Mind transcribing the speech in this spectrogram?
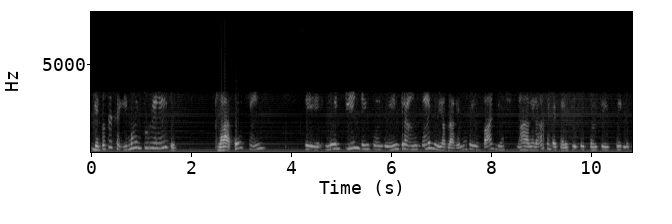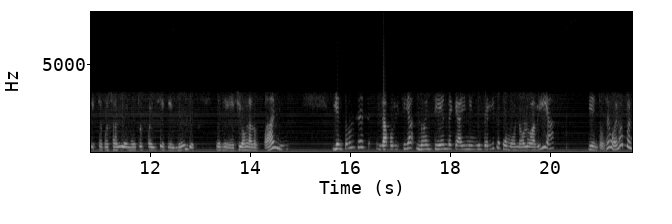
Y entonces seguimos en tu. La atención este, no entienden cuando entra a un baño y hablaremos de los baños más adelante. Me parece importante ver lo que está pasando en otros países del mundo en relación a los baños. Y entonces la policía no entiende que hay ningún delito como no lo había. Y entonces, bueno, pues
